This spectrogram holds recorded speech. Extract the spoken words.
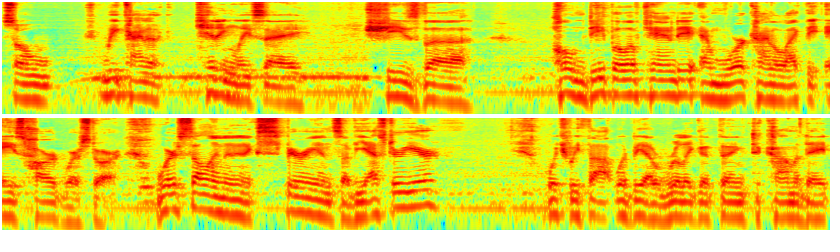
So we kind of kiddingly say she's the Home Depot of candy, and we're kind of like the Ace Hardware store. We're selling an experience of yesteryear, which we thought would be a really good thing to accommodate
